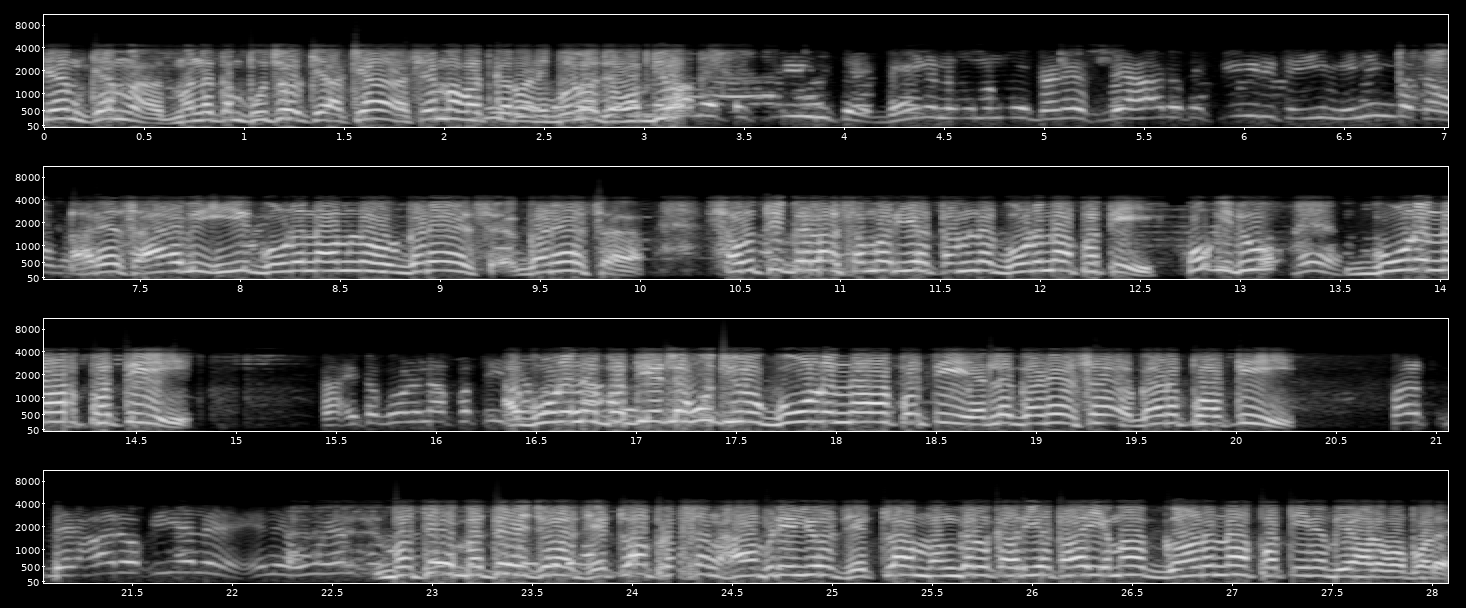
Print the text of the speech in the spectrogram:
કેમ કેમ? મને તમે પૂછો ક્યાં ક્યાં શેમાં વાત કરવાની? બોલો જવાબ દો કેવી રીતે? ગણ નામનો ગણેશ બેહારો તો કેવી રીતે? ઈ મિનિંગ બતાવો. અરે સાહેબ ઈ ગુણ નામનો ગણેશ ગણેશ સૌથી પહેલા સમર્ય તમને ગુણના પતિ. શું કીધું? ગુણના પતિ. હા એ તો ગુણના પતિ ગુણના પતિ એટલે શું થયું? ગુણના પતિ એટલે ગણેશ ગણપતિ. પણ બેહારો કીએ એને હું એમ બધે બધે જો જેટલા પ્રસંગ સાંભળી લ્યો જેટલા મંગલ કાર્ય થાય એમાં ગણના પતિને બેહાડવો પડે.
